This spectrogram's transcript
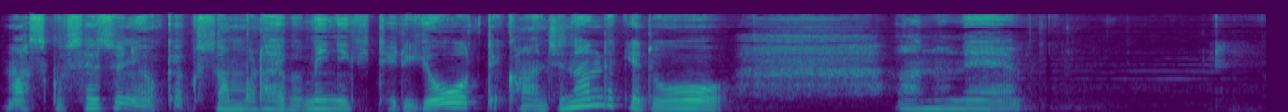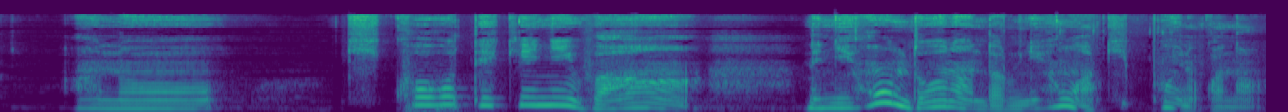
マスクせずにお客さんもライブ見に来てるよって感じなんだけど、あのね、あの、気候的には、ね、日本どうなんだろう？日本秋っぽいのかな？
